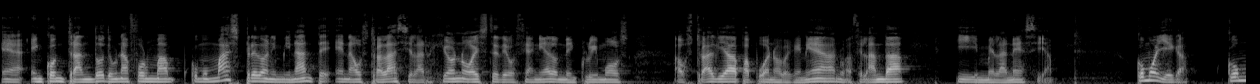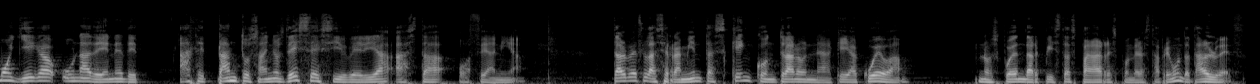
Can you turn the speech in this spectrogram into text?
eh, encontrando de una forma como más predominante en Australasia, la región oeste de Oceanía, donde incluimos Australia, Papúa Nueva Guinea, Nueva Zelanda y Melanesia. ¿Cómo llega? ¿Cómo llega un ADN de hace tantos años desde Siberia hasta Oceanía? Tal vez las herramientas que encontraron en aquella cueva nos pueden dar pistas para responder a esta pregunta. Tal vez,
